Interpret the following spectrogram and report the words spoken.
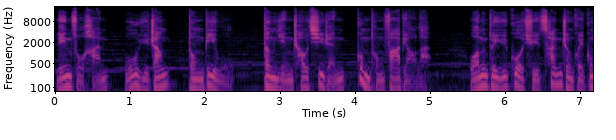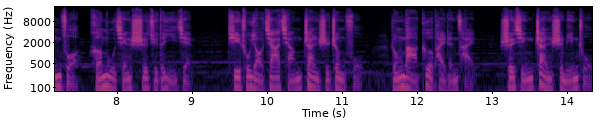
林祖涵、吴玉章、董必武。邓颖超七人共同发表了我们对于过去参政会工作和目前时局的意见，提出要加强战时政府，容纳各派人才，实行战时民主，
